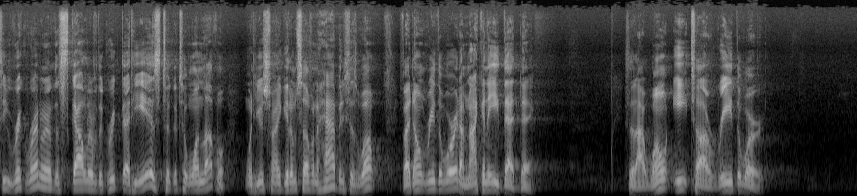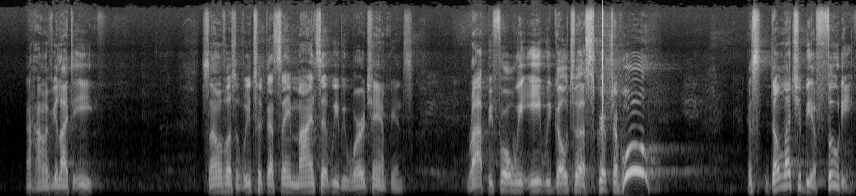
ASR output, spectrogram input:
See, Rick Renner, the scholar of the Greek that he is, took it to one level. When he was trying to get himself in a habit, he says, Well, if I don't read the Word, I'm not going to eat that day. He said, I won't eat till I read the Word. Now, how many of you like to eat? Some of us, if we took that same mindset, we'd be word champions. Right before we eat, we go to a scripture. Whoo! Don't let you be a foodie.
